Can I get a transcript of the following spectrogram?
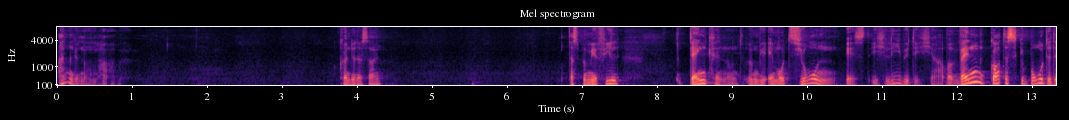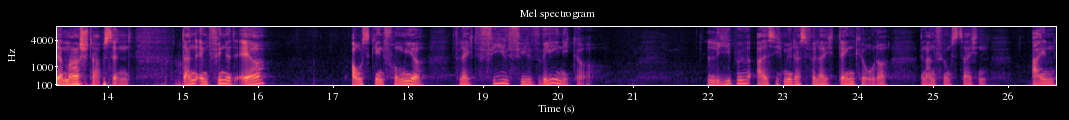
angenommen habe. Könnte das sein? Dass bei mir viel Denken und irgendwie Emotion ist. Ich liebe dich ja. Aber wenn Gottes Gebote der Maßstab sind, dann empfindet er, ausgehend von mir, vielleicht viel, viel weniger Liebe, als ich mir das vielleicht denke oder in Anführungszeichen einbilde.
